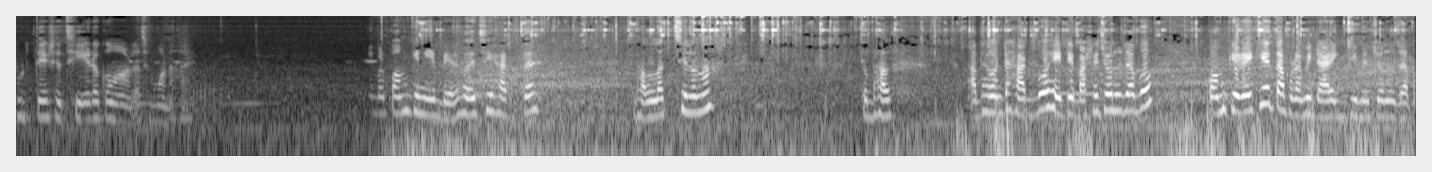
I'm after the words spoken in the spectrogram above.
ঘুরতে এসেছি, এরকম আমার কাছে মনে হয়। এবার পমকে নিয়ে বের হয়েছি হাঁটতে। ভালো লাগছিল না। তো ভালো, আধা ঘণ্টা হাঁটবো, হেঁটে বাসায় চলে যাব পমকে রেখে তারপর আমি ডাইরেক্ট জিমে চলে যাব।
